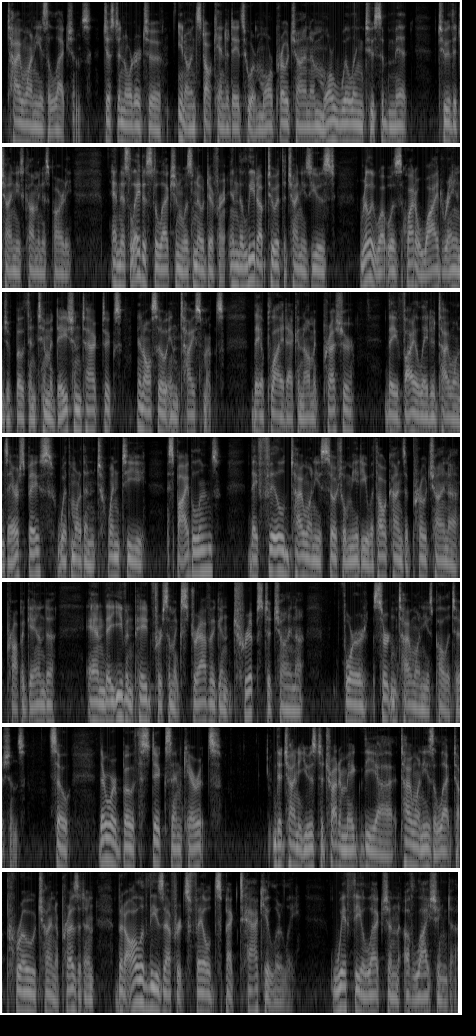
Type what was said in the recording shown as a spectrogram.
Taiwanese elections just in order to, you know, install candidates who are more pro-China, more willing to submit to the Chinese Communist Party. And this latest election was no different. In the lead up to it, the Chinese used really what was quite a wide range of both intimidation tactics and also enticements. They applied economic pressure. They violated Taiwan's airspace with more than 20 spy balloons. They filled Taiwanese social media with all kinds of pro China propaganda, and they even paid for some extravagant trips to China for certain Taiwanese politicians. So there were both sticks and carrots that China used to try to make the uh, Taiwanese elect a pro China president, but all of these efforts failed spectacularly with the election of Lai Ching-te.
